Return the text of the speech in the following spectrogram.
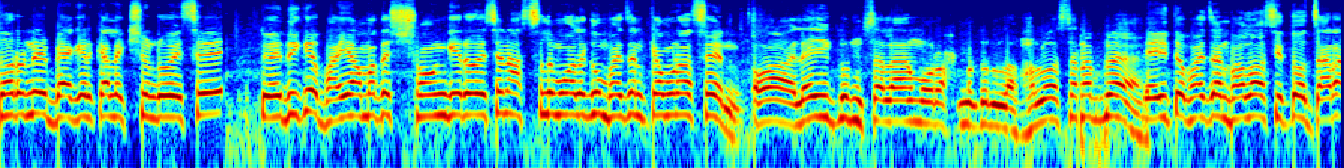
ধরনের ব্যাগের কালেকশন রয়েছে। তো এদিকে ভাই আমাদের সঙ্গে রয়েছেন আসসালামু আলাইকুম ভাইজান কেমন আছেন? ওয়ালাইকুম সালাম রহমতুল্লাহ। ভালো আছেন আপনি? এই তো ভাইজান ভালো আছি। তো যারা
